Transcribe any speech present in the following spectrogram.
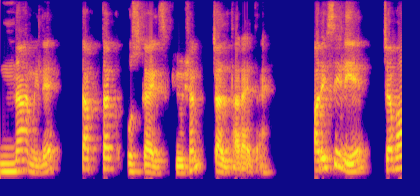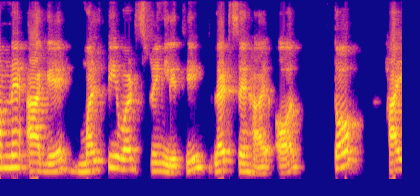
ना मिले, तब तक उसका एग्जीक्यूशन चलता रहता है। और इसीलिए जब हमने आगे मल्टी वर्ड स्ट्रिंग ली थी लेट से हाई ऑल तो हाई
